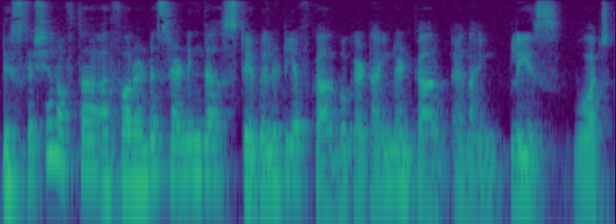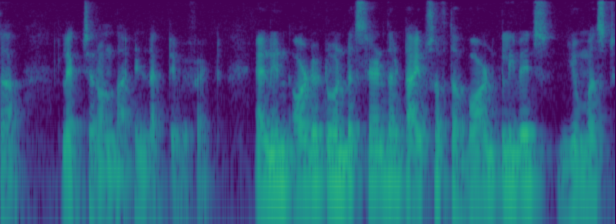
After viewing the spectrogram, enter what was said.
discussion of the or for understanding the stability of carbocation and carb anion, please watch the lecture on the inductive effect. And in order to understand the types of the bond cleavage, you must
